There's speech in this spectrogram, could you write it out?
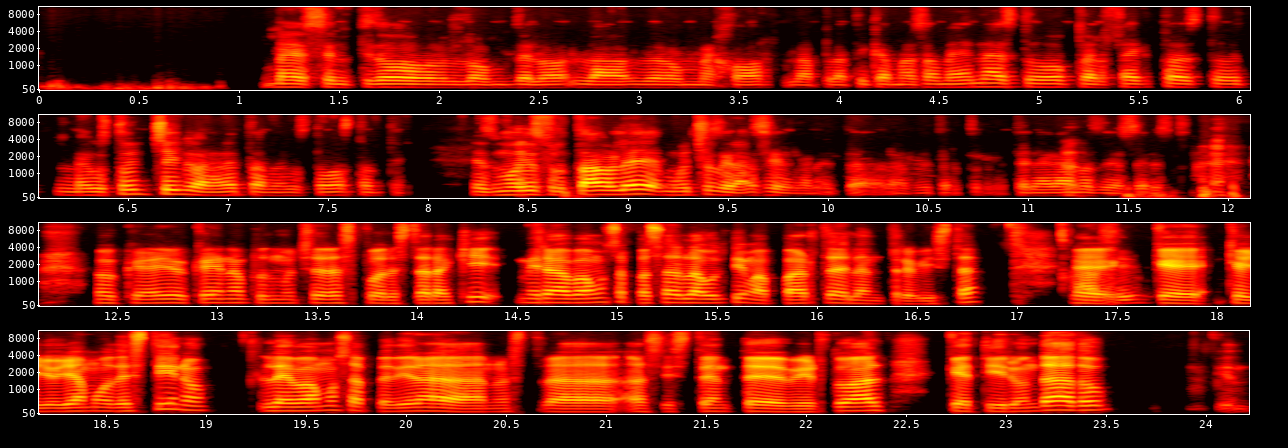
Me he sentido lo, de, lo, la- de lo mejor, la plática más amena, estuvo perfecto, estuvo, me gustó un chingo, la neta, me gustó bastante. Es muy disfrutable, muchas gracias, la neta, la neta, tenía ganas de hacer esto. Ok, ok, no, pues muchas gracias por estar aquí. Mira, vamos a pasar a la última parte de la entrevista, Ah, eh, sí, que, que yo llamo destino. Le vamos a pedir a nuestra asistente virtual que tire un dado.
